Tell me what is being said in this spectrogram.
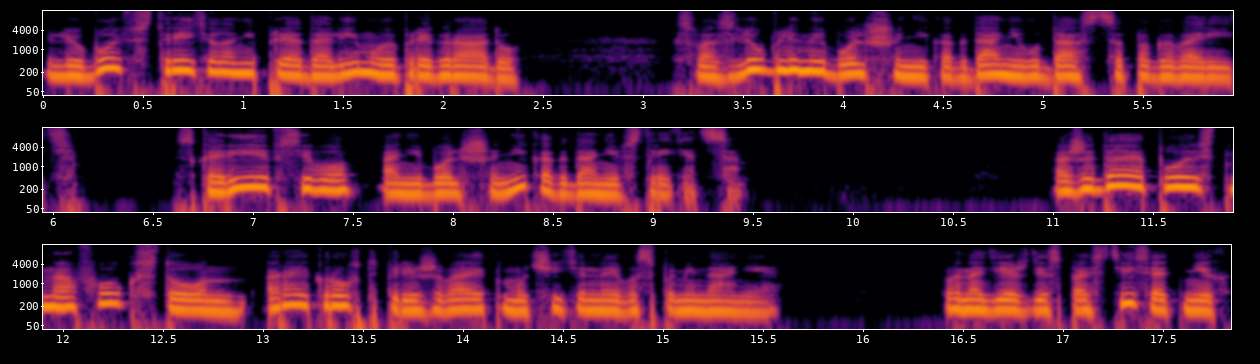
Любовь встретила непреодолимую преграду. С возлюбленной больше никогда не удастся поговорить. Скорее всего, они больше никогда не встретятся. Ожидая поезд на Фолкстоун, Райкрофт переживает мучительные воспоминания. В надежде спастись от них,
